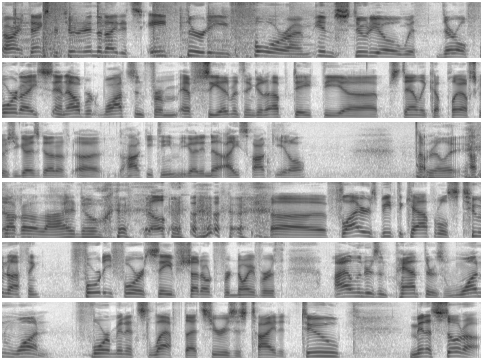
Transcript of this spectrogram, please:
All right, thanks for tuning in tonight. It's 8:34. I'm in studio with Daryl Fordyce and Albert Watson from FC Edmonton. Going to update the uh, Stanley Cup playoffs because you guys got a, a, hockey team. You got into ice hockey at all? Not really. I'm not gonna lie, no. no. uh, Flyers beat the Capitals two 0 44 save shutout for Neuvirth. Islanders and Panthers 1 1. Four minutes left. That series is tied at two. Minnesota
